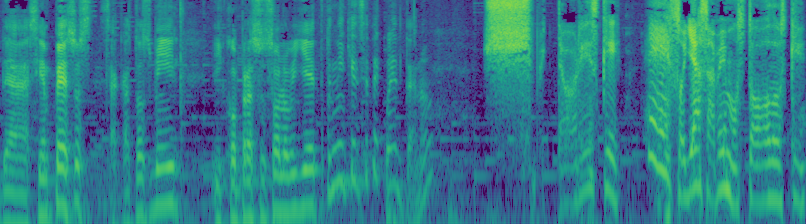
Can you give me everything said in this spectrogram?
de a 100 pesos, sacas 2 mil y compras un solo billete, pues ni quien se dé cuenta, ¿no? Shh, Víctor, es que eso ya sabemos todos, que en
